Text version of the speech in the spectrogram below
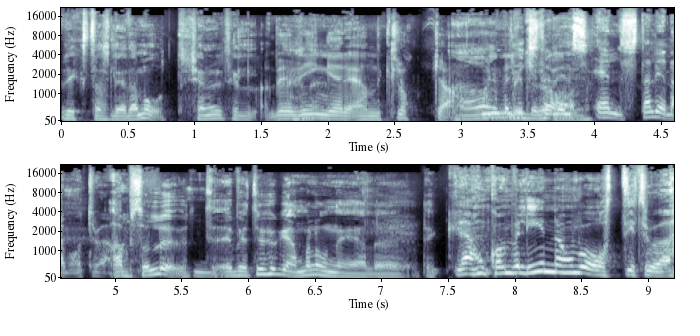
riksdagsledamot. Känner du till Det ringer en klocka. Ja, hon är väl riksdagens äldsta ledamot tror jag. Absolut. Mm. Vet du hur gammal hon är? Eller? Ja, hon kom väl in när hon var 80 tror jag.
